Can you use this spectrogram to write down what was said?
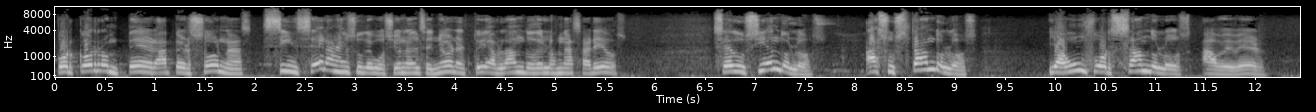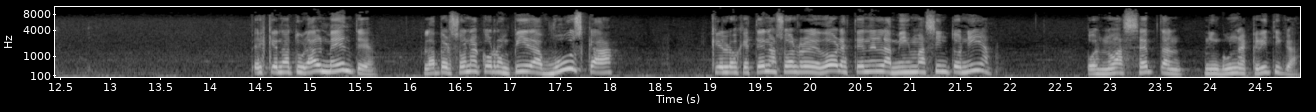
por corromper a personas sinceras en su devoción al Señor. Estoy hablando de los nazareos, seduciéndolos, asustándolos y aún forzándolos a beber. Es que naturalmente la persona corrompida busca que los que estén a su alrededor estén en la misma sintonía, pues no aceptan ninguna crítica.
